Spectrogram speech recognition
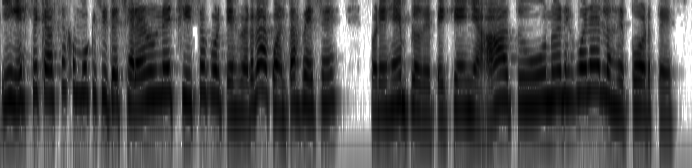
Y en este caso es como que si te echaran un hechizo, porque es verdad, ¿cuántas veces, por ejemplo, de pequeña, ah, tú no eres buena en los deportes,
